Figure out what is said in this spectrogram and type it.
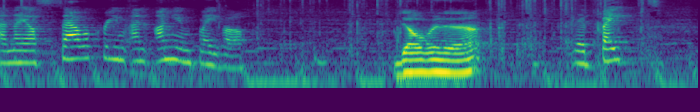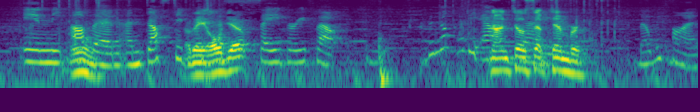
And they are sour cream and onion flavor. Delve into that. They're baked in the Ooh. oven and dusted Are they with old a yet? savory flour. They're not going to be out Not until today. September. They'll be fine.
